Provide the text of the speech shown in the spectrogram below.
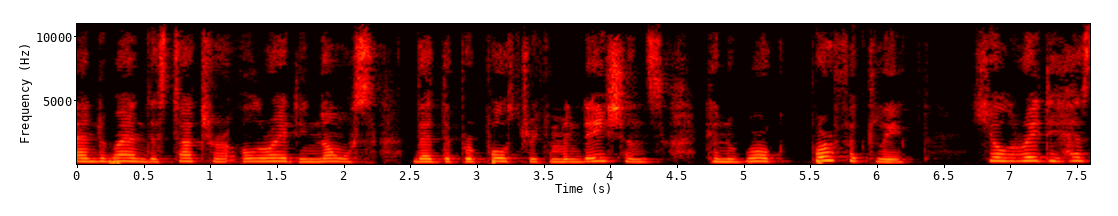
And when the stutterer already knows that the proposed recommendations can work perfectly, he already has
